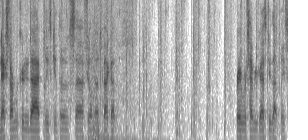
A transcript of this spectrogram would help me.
Next arm recruit to die. Please get those uh, fuel nodes back up. Ravers, have you guys do that, please.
